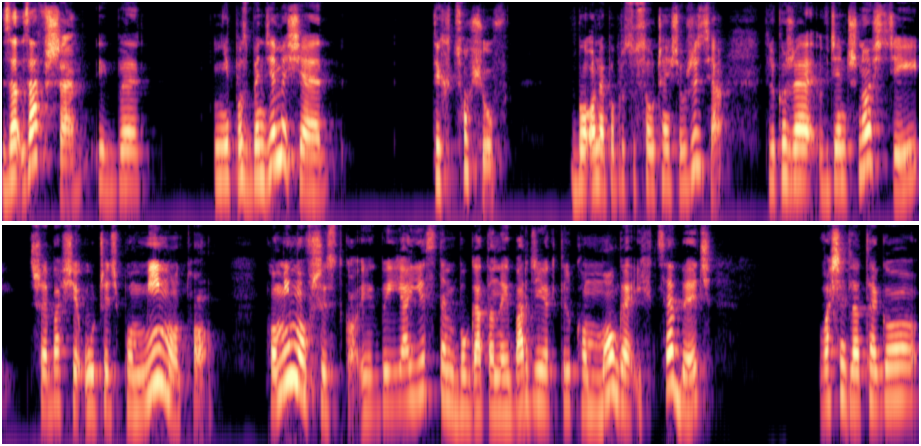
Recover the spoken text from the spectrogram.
Za, zawsze, jakby nie pozbędziemy się tych cosiów, bo one po prostu są częścią życia. Tylko, że wdzięczności trzeba się uczyć pomimo to, pomimo wszystko, jakby ja jestem bogata najbardziej jak tylko mogę i chcę być, właśnie dlatego,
